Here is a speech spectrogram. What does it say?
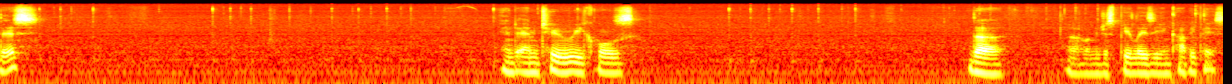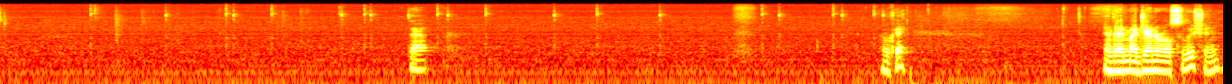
this, and m2 equals the, uh, let me just be lazy and copy paste. That. Okay. And then my general solution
